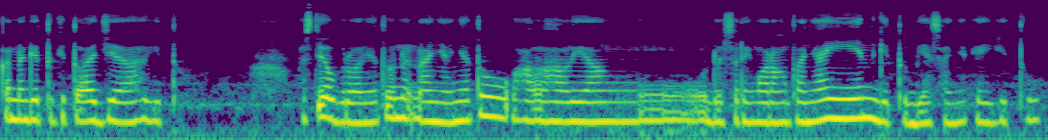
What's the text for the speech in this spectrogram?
Karena gitu-gitu aja gitu pasti obrolannya tuh nanyanya tuh hal-hal yang udah sering orang tanyain gitu biasanya kayak gitu.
